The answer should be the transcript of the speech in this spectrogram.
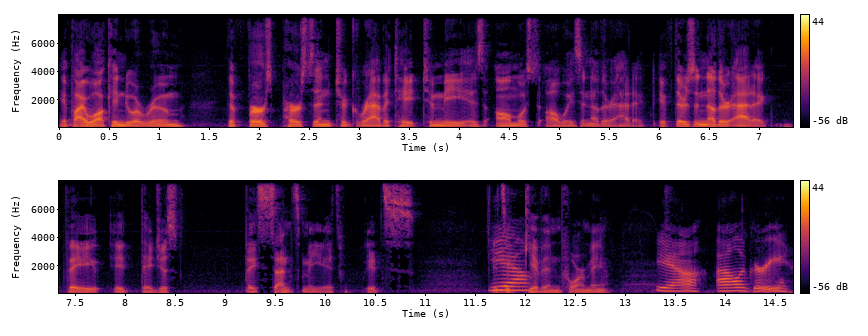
if mm-hmm. I walk into a room, the first person to gravitate to me is almost always another addict. If there's another addict, they it they just they sense me. It's it's it's yeah. a given for me. Yeah, I'll agree.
